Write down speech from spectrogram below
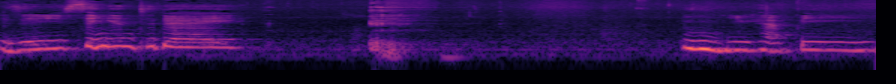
Is you singing today? you happy?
